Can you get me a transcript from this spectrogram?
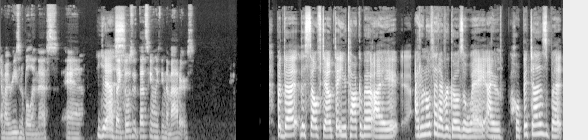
am I reasonable in this? And yes, like those, are, that's the only thing that matters. But the the self doubt that you talk about, I I don't know if that ever goes away. I hope it does, but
